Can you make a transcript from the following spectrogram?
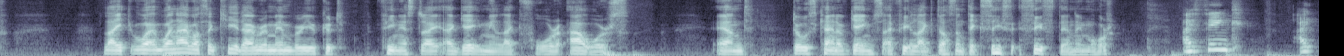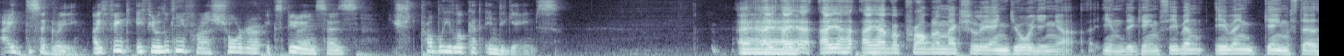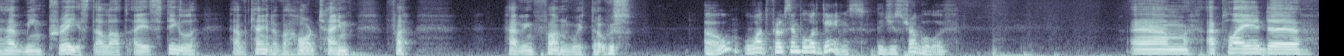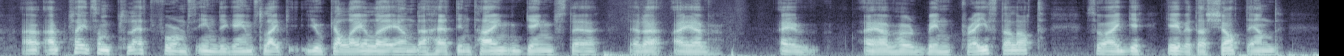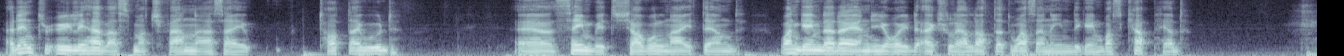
Like wh- when I was a kid, I remember you could finish a, a game in like four hours, and those kind of games I feel like doesn't exist, exist anymore. I think I, I disagree. I think if you're looking for a shorter experiences, you should probably look at indie games. I, I, I, I, I have a problem actually enjoying uh, indie games, even even games that have been praised a lot. I still have kind of a hard time f- having fun with those. Oh, what for example, what games did you struggle with? Um, I played uh, I, I played some platforms indie games like Yooka-Laylee and A Hat in Time games that that I, I have I I have heard been praised a lot. So I gave it a shot and I didn't really have as much fun as I thought I would. Uh, same with Shovel Knight and one game that I enjoyed actually a lot that was an indie game was Cuphead.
